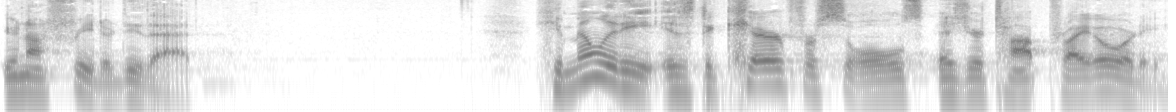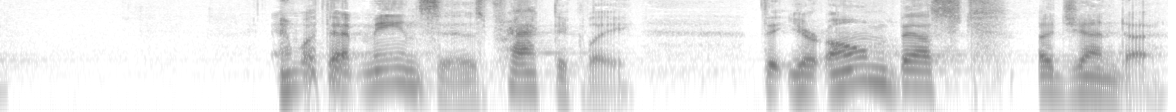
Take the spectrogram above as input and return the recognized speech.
You're not free to do that. Humility is to care for souls as your top priority. And what that means is, practically, that your own best agenda,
